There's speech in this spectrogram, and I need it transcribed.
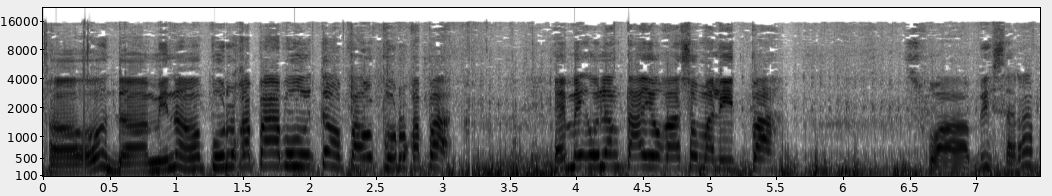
Oo, dami na oh. Puro kapa po ito. Pa, puro kapa. Eh, may ulang tayo kaso maliit pa. Swabe, sarap.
